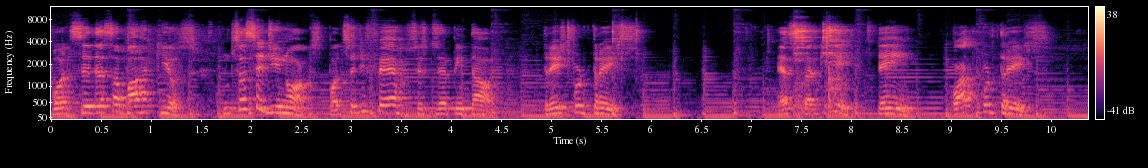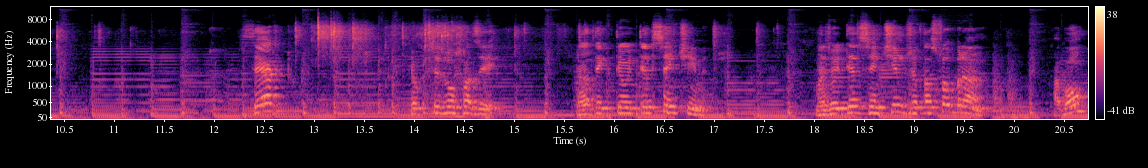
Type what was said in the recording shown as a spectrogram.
Pode ser dessa barra aqui, ó. Não precisa ser de inox, pode ser de ferro, se vocês quiserem pintar, ó. 3x3. Essa daqui tem 4x3. Certo? Então o que vocês vão fazer? Ela tem que ter 80 centímetros. Mas 80 centímetros já tá sobrando, tá bom?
